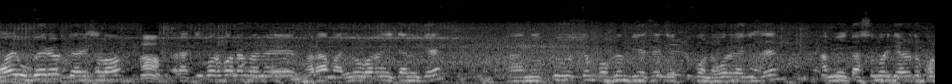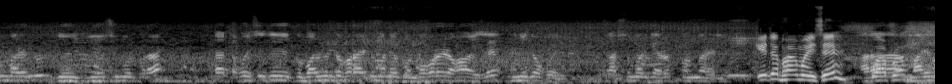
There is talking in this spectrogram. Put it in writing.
মই উবেৰত গাড়ী চলাওঁ। ৰাতিপুৱাৰ পৰা মানে ভাড়া মাৰিব পৰা নাই এতিয়ালৈকে। নেটটো একদম প্ৰব্লেম দি আছে নেটটো বন্ধ কৰি ৰাখিছে। আমি কাষ্টমাৰ কেয়াৰতো ফোন মাৰিলোঁ জিঅ' জিঅ' চিমৰ পৰা। তাত কৈছে যে গভৰ্ণমেণ্টৰ পৰা এইটো মানে বন্ধ কৰি ৰখা হৈছে সেনেকৈ কয়। কাষ্টমাৰ কেয়াৰত ফোন মাৰিলে। কেইটা ভাড়া মাৰিছে? মাৰিব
